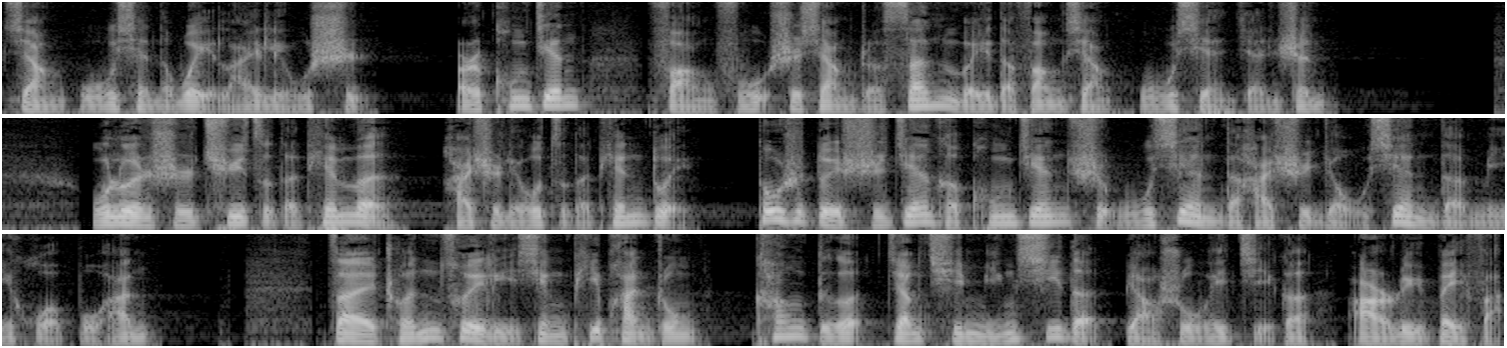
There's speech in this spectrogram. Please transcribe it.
向无限的未来流逝，而空间仿佛是向着三维的方向无限延伸。无论是屈子的天问。还是刘子的天对，都是对时间和空间是无限的还是有限的迷惑不安。在纯粹理性批判中，康德将其明晰地表述为几个二律背反。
